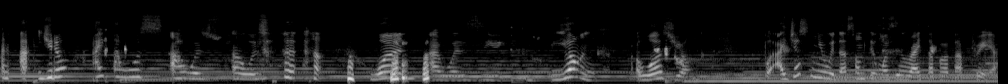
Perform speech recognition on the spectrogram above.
And uh, you know, I, I was, I was, I was, one, I was young. I was young, but I just knew that something wasn't right about that prayer.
